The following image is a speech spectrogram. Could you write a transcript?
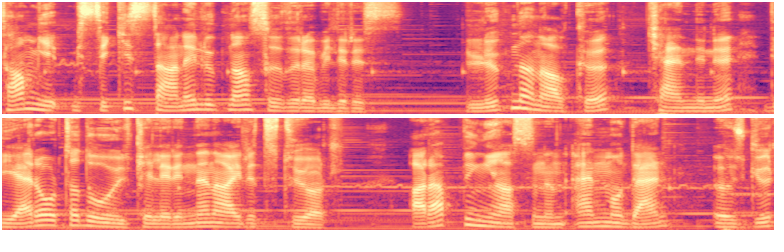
tam 78 tane Lübnan sığdırabiliriz. Lübnan halkı kendini diğer Orta Doğu ülkelerinden ayrı tutuyor. Arap dünyasının en modern, özgür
